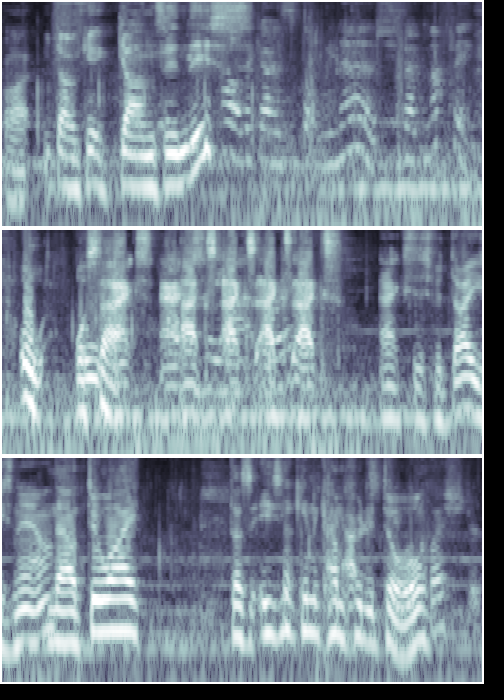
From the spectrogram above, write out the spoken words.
Right. You don't get guns in this. of the game's got me nerves. She's had nothing. Oh, what's Oh, that? axe, axe, axe, axe, axe. Axes for days now. Now, do I? Does is he going to come through the Asked you a door? Question.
